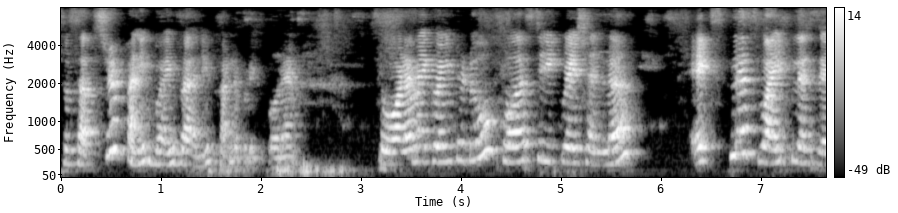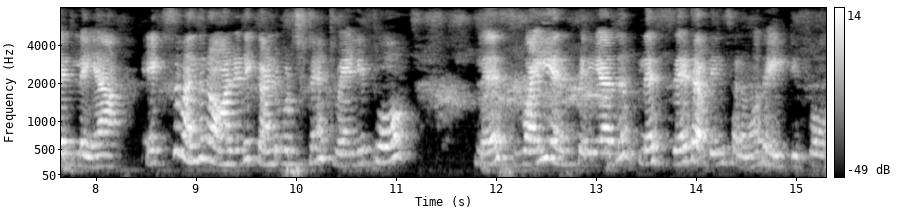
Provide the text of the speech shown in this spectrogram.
ஸோ சப்ஸ்டியூட் பண்ணி ஒய் வேல்யூ கண்டுபிடிக்க போறேன். So what am I going to do? First equation ல x plus y plus z இல்லையா x வந்து நான் ஆல்ரெடி கண்டுபிடிச்சிட்டேன் 24 plus y எனக்கு தெரியாது plus z அப்படின்னு சொல்லும்போது 84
